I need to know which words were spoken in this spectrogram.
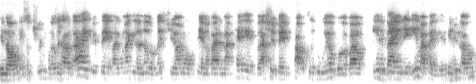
You know? It's a true well, because I even said like when I get another relationship, I won't tell nobody my past, but I should be able to talk to whoever about anything that in my past, you know,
